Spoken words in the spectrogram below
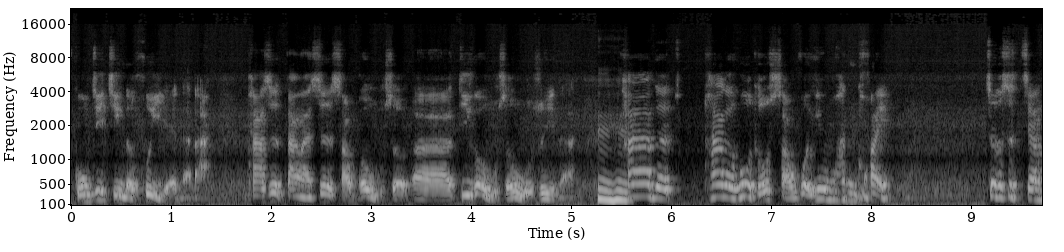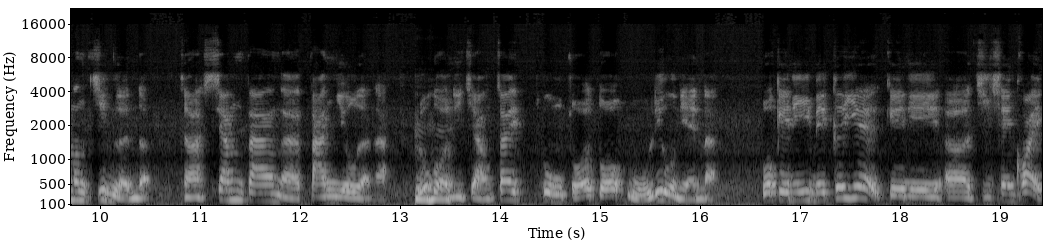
公积金的会员的啦，他是当然是少过五十呃低过五十五岁的，嗯，他的他的户头少过一万块，这个是相当惊人的啊，相当呃担忧的呢。如果你讲在工作多五六年了，我给你每个月给你呃几千块，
